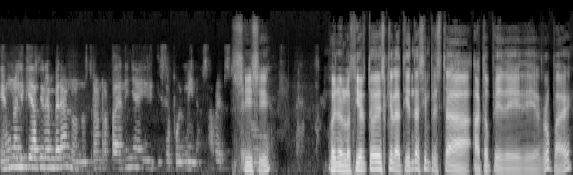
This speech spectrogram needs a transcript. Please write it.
en una liquidación en verano nos traen ropa de niña y, se fulmina, ¿sabes? Sí, sí. Bueno, lo cierto es que la tienda siempre está a tope de, ropa, ¿eh?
